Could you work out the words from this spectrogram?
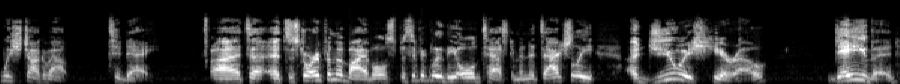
we should talk about today. Uh, it's a it's a story from the Bible, specifically the Old Testament. It's actually a Jewish hero, David,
